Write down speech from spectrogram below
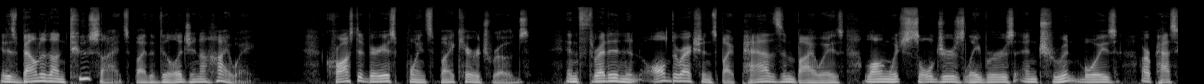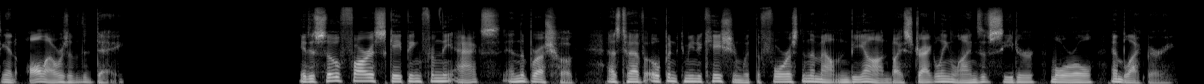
It is bounded on two sides by the village and a highway, crossed at various points by carriage roads, and threaded in all directions by paths and byways along which soldiers, laborers, and truant boys are passing at all hours of the day. it is so far escaping from the axe and the brush hook as to have open communication with the forest and the mountain beyond by straggling lines of cedar, laurel, and blackberry.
